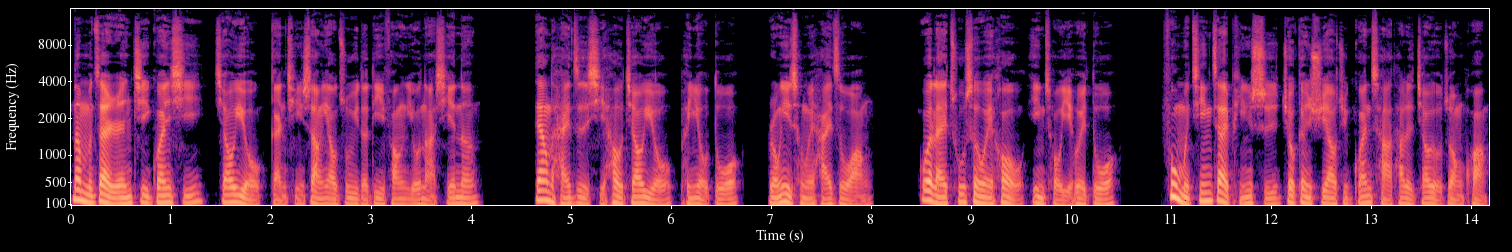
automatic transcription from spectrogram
那么在人际关系、交友、感情上要注意的地方有哪些呢？这样的孩子喜好交友，朋友多，容易成为孩子王。未来出社会后应酬也会多。父母亲在平时就更需要去观察他的交友状况，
